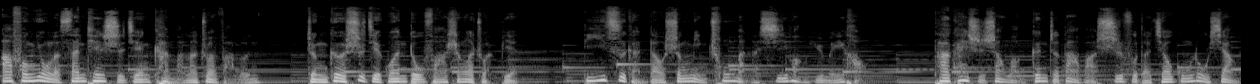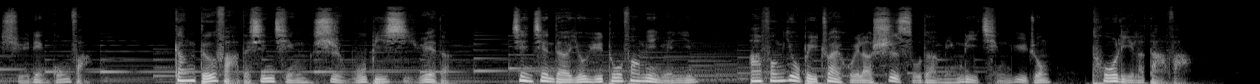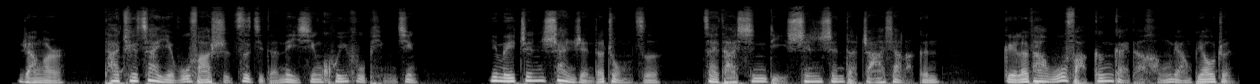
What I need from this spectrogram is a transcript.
阿峰用了三天时间看完了《转法轮》，整个世界观都发生了转变，第一次感到生命充满了希望与美好。他开始上网跟着大法师傅的教功录像学练功法，刚得法的心情是无比喜悦的。渐渐的，由于多方面原因，阿峰又被拽回了世俗的名利情欲中，脱离了大法。然而，他却再也无法使自己的内心恢复平静，因为真善忍的种子在他心底深深的扎下了根，给了他无法更改的衡量标准。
